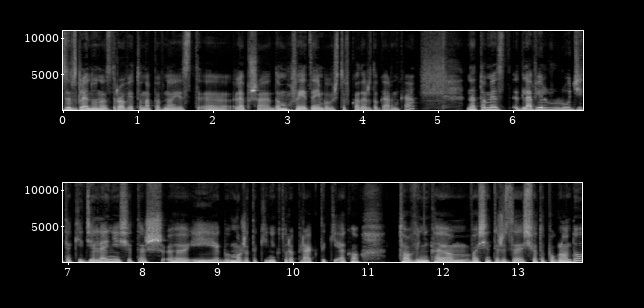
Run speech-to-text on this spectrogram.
ze względu na zdrowie to na pewno jest e, lepsze domowe jedzenie, bo już to wkładasz do garnka. Natomiast dla wielu ludzi takie dzielenie się też e, i jakby może takie niektóre praktyki eko to wynikają właśnie też ze światopoglądu,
